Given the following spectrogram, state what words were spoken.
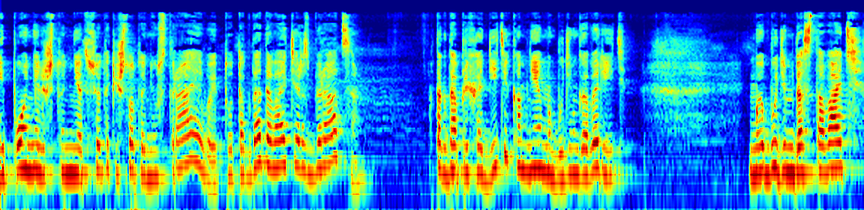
и поняли, что нет, все-таки что-то не устраивает, то тогда давайте разбираться. Тогда приходите ко мне, мы будем говорить. Мы будем доставать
